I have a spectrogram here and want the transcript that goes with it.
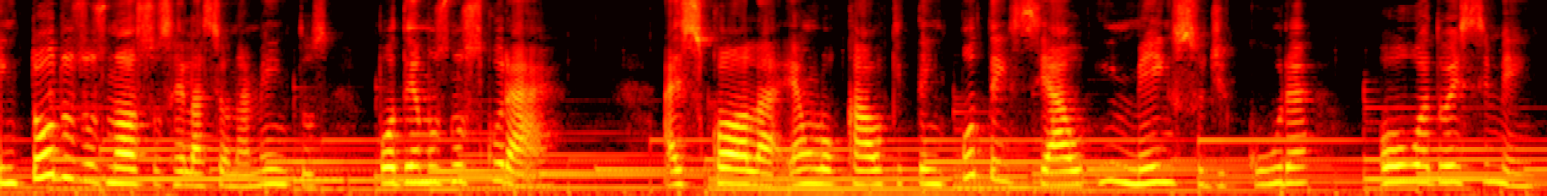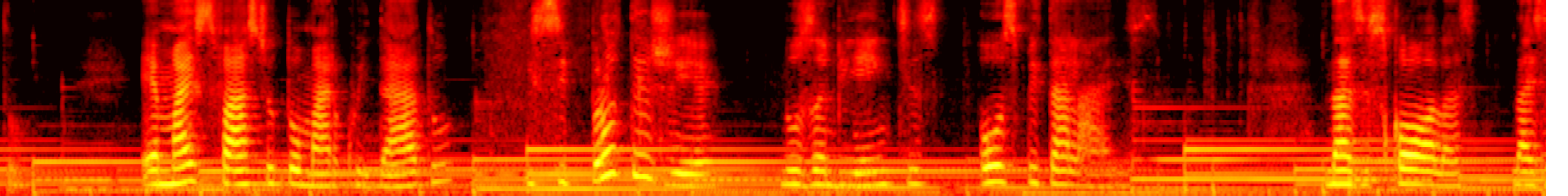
Em todos os nossos relacionamentos, podemos nos curar. A escola é um local que tem potencial imenso de cura ou adoecimento. É mais fácil tomar cuidado e se proteger nos ambientes hospitalares. Nas escolas, nas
